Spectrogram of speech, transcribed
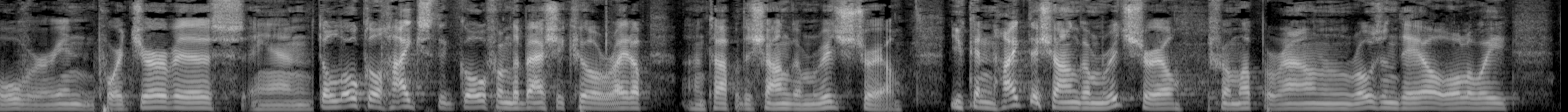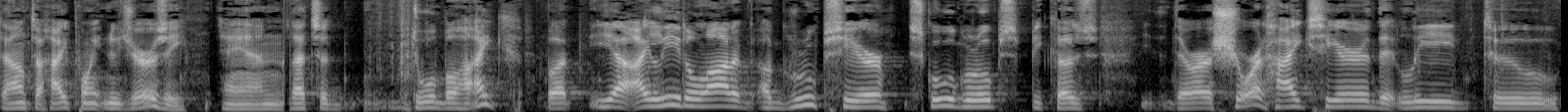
over in Port Jervis, and the local hikes that go from the Bashakill right up on top of the Shawangunk Ridge Trail. You can hike the Shawangunk Ridge Trail from up around Rosendale all the way down to High Point, New Jersey, and that's a doable hike. But yeah, I lead a lot of groups here, school groups, because there are short hikes here that lead to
